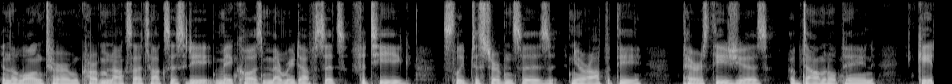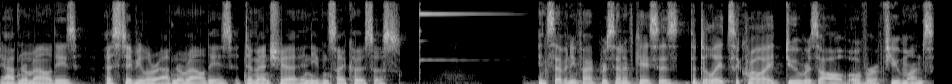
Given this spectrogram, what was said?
in the long term, carbon monoxide toxicity may cause memory deficits, fatigue, sleep disturbances, neuropathy, paresthesias, abdominal pain, gait abnormalities, vestibular abnormalities, dementia, and even psychosis. In 75% of cases, the delayed sequelae do resolve over a few months,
